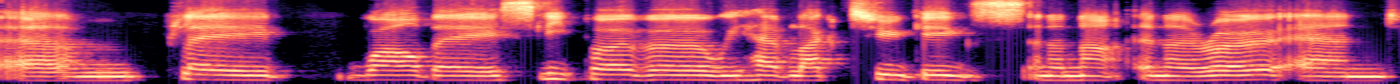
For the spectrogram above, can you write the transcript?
um, play while they sleep over. We have like two gigs in a in a row, and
